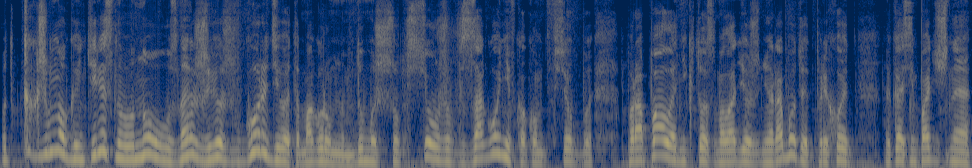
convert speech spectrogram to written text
Вот как же много интересного нового узнаешь, живешь в городе в этом огромном, думаешь, что все уже в загоне в каком-то, все пропало, никто с молодежью не работает, приходит такая симпатичная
